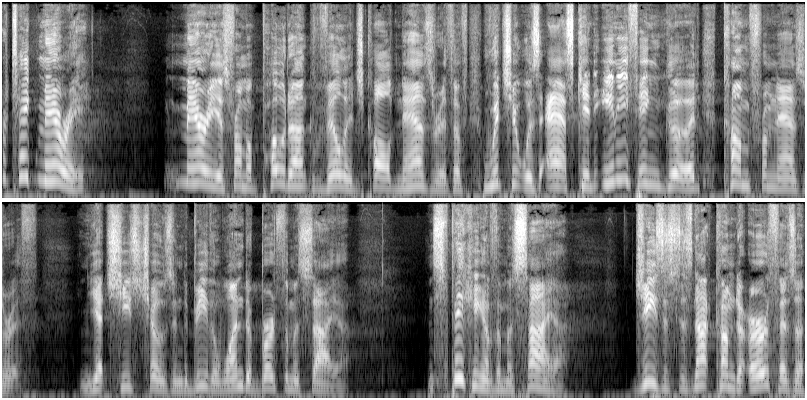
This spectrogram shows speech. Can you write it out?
Or take Mary. Mary is from a podunk village called Nazareth, of which it was asked, Can anything good come from Nazareth? And yet she's chosen to be the one to birth the Messiah. And speaking of the Messiah, Jesus does not come to earth as a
